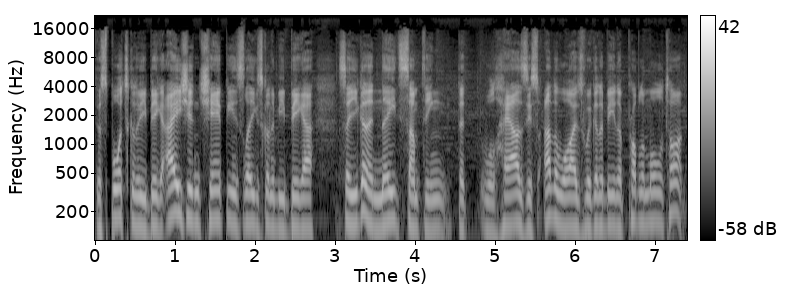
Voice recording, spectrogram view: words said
The sport's going to be bigger. Asian Champions League is going to be bigger. So you're going to need something that will house this. Otherwise, we're going to be in a problem all the time.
